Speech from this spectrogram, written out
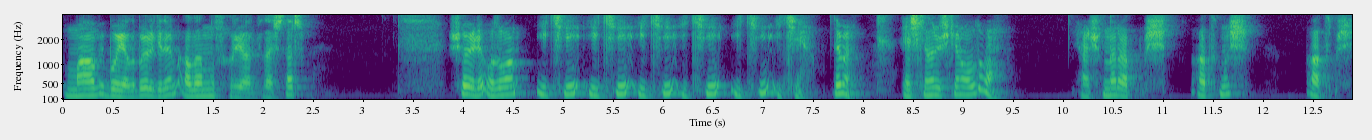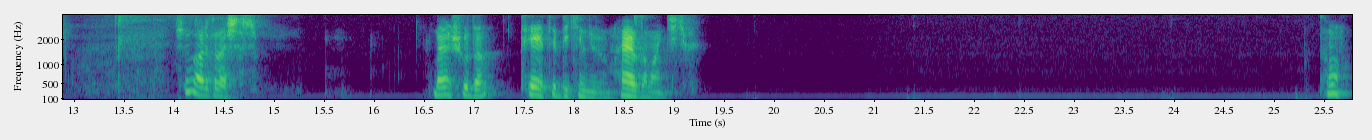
mavi boyalı bölgelerin alanını soruyor arkadaşlar. Şöyle o zaman 2, 2, 2, 2, 2, 2. Değil mi? Eşkenar üçgen oldu mu? Yani şunlar 60, 60, 60. Şimdi arkadaşlar ben şuradan teğete dikiniyorum her zamanki gibi. Tamam.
